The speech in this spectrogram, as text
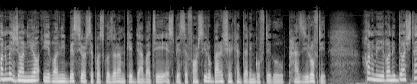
خانم جانیا ایقانی بسیار سپاسگزارم که دعوت اسپیس فارسی رو برای شرکت در این گفتگو پذیرفتید. خانم ایقانی داشتن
